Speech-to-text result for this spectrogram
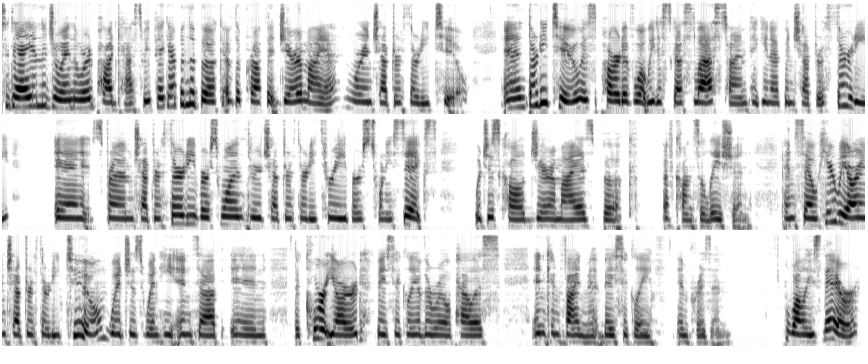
Today in the Joy in the Word podcast, we pick up in the book of the prophet Jeremiah. We're in chapter 32. And 32 is part of what we discussed last time, picking up in chapter 30. And it's from chapter 30, verse 1 through chapter 33, verse 26, which is called Jeremiah's Book of Consolation. And so here we are in chapter 32, which is when he ends up in the courtyard, basically, of the royal palace in confinement, basically in prison. While he's there,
